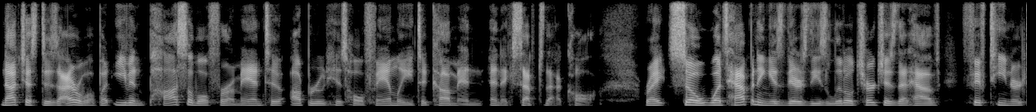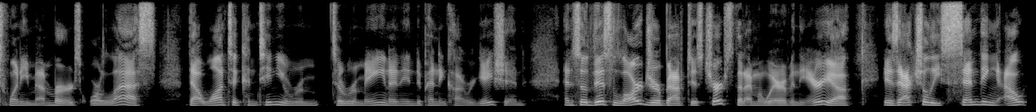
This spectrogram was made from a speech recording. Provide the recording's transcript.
not just desirable, but even possible for a man to uproot his whole family to come and, and accept that call. Right. So, what's happening is there's these little churches that have 15 or 20 members or less that want to continue rem- to remain an independent congregation. And so, this larger Baptist church that I'm aware of in the area is actually sending out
